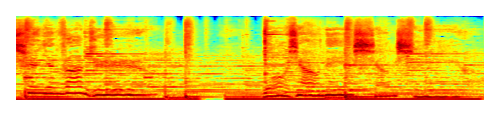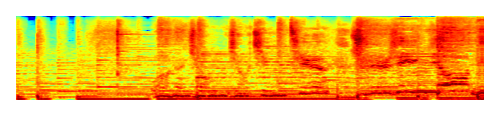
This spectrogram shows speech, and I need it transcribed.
千言万语，我要你相信，我能拥有今天，只因有你。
